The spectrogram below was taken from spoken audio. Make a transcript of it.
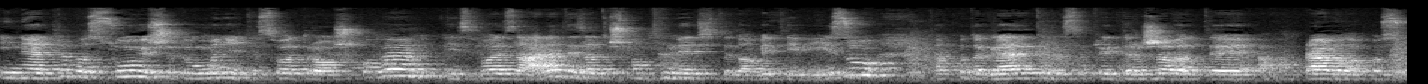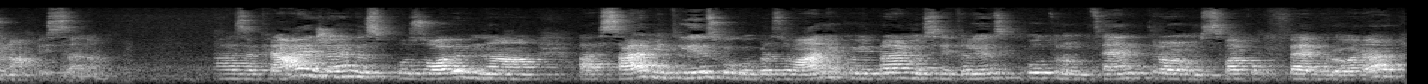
i ne treba suviše da umanjite svoje troškove i svoje zarade, zato što onda nećete dobiti vizu, tako da gledajte da se pridržavate pravila koja su napisana. A za kraj želim da se pozovem na sajam italijanskog obrazovanja koji mi pravimo sa Italijanskim kulturnom centrom svakog februara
